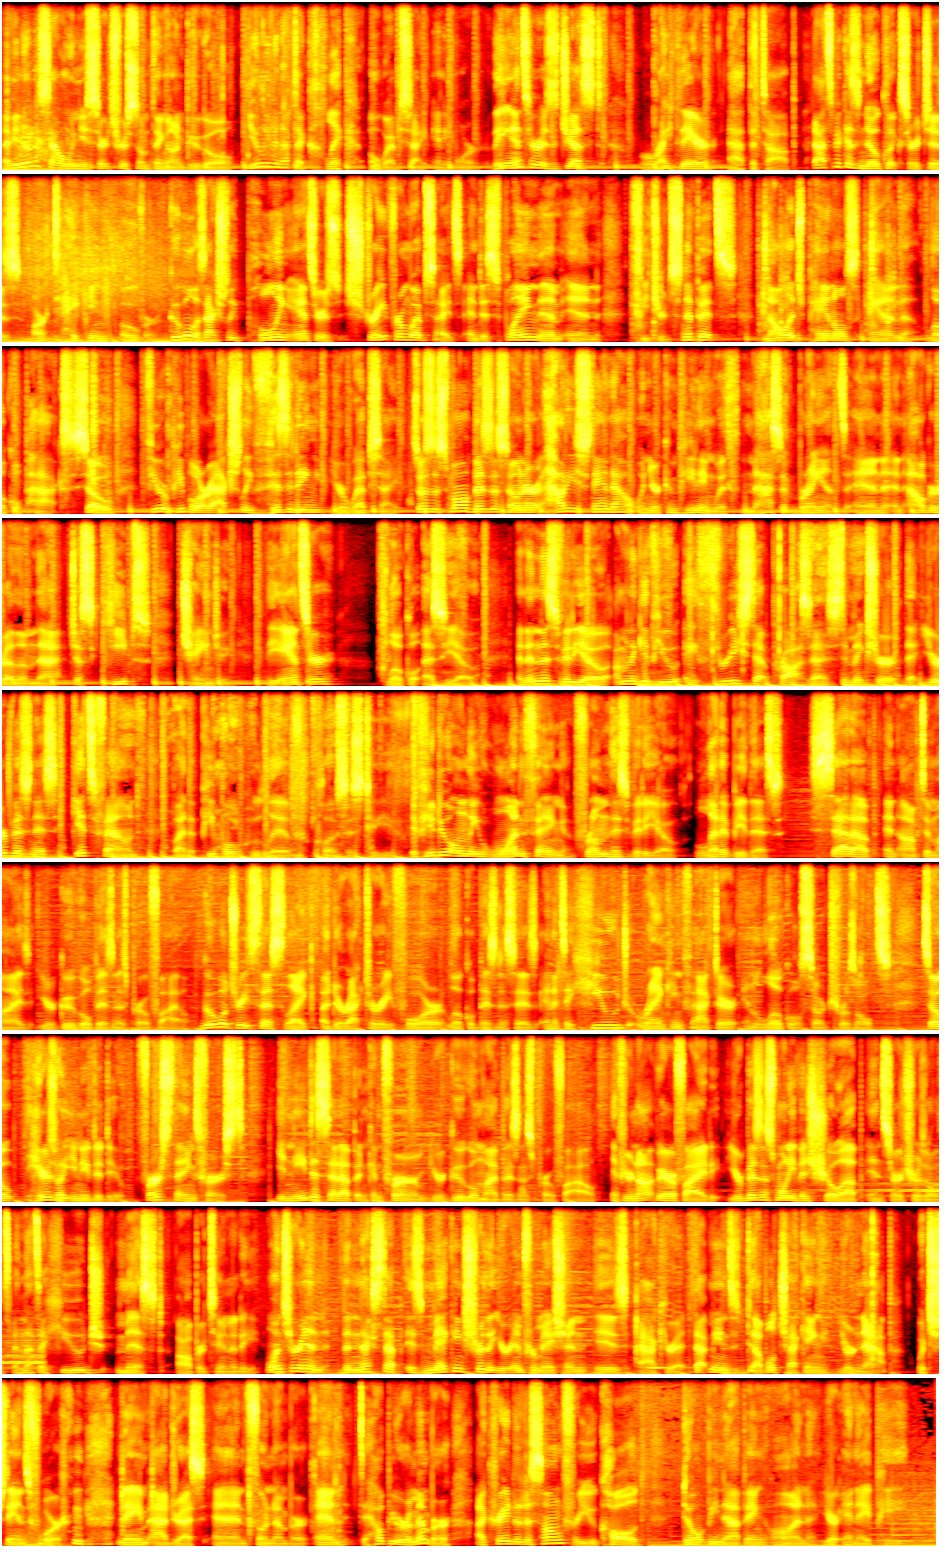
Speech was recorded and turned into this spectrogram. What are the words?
Have you noticed how when you search for something on Google, you don't even have to click a website anymore? The answer is just right there at the top. That's because no click searches are taking over. Google is actually pulling answers straight from websites and displaying them in featured snippets, knowledge panels, and local packs. So fewer people are actually visiting your website. So, as a small business owner, how do you stand out when you're competing with massive brands and an algorithm that just keeps changing? The answer local SEO. And in this video, I'm gonna give you a three step process to make sure that your business gets found by the people who live closest to you. If you do only one thing from this video, let it be this set up and optimize your Google business profile. Google treats this like a directory for local businesses, and it's a huge ranking factor in local search results. So here's what you need to do. First things first, you need to set up and confirm your Google My Business profile. If you're not verified, your business won't even show up in search results, and that's a huge missed opportunity. Once you're in, the next step is making sure that your information is accurate. That means double checking your NAP, which stands for name, address, and phone number. And to help you remember, I created a song for you called Don't Be Napping on Your NAP.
